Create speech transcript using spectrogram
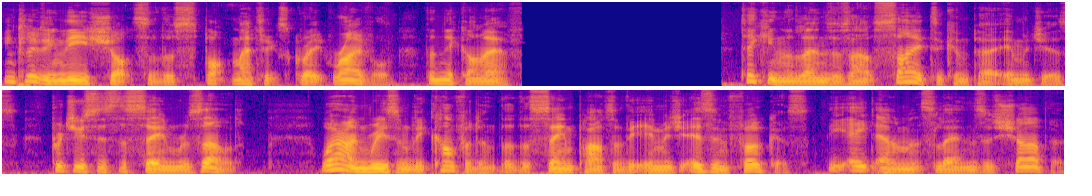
including these shots of the Spotmatic's great rival, the Nikon F. Taking the lenses outside to compare images produces the same result. Where I'm reasonably confident that the same part of the image is in focus, the 8 elements lens is sharper.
